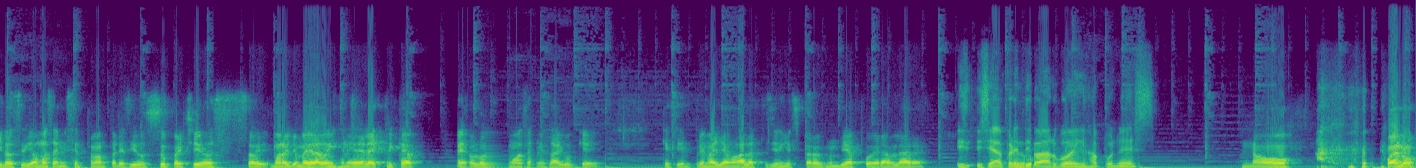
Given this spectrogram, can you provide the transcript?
y, los idiomas a mí siempre me han parecido súper chivos. Soy, bueno, yo me gradué en ingeniería eléctrica, pero los idiomas a mí es algo que, que siempre me ha llamado la atención y espero algún día poder hablar. ¿Y, se ha aprendido algo en japonés? No. bueno,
